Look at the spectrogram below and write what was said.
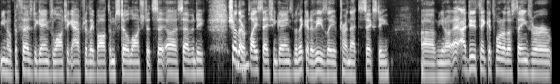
you know, Bethesda games launching after they bought them still launched at uh, 70. Sure, they were PlayStation games, but they could have easily have turned that to 60. Um, you know, I, I do think it's one of those things where,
